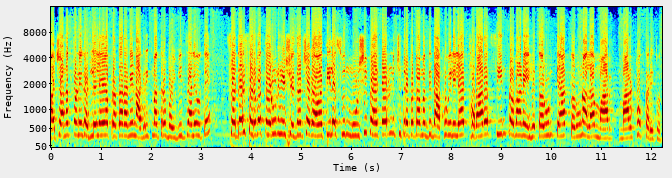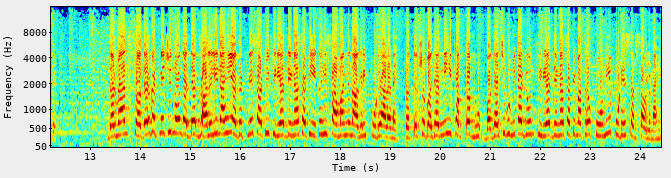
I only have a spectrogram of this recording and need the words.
अचानकपणे घडलेल्या या प्रकाराने नागरिक मात्र भयभीत झाले होते. सदर सर्व तरुण हे शेजारच्या गावातील असून मुळशी पॅटर्न चित्रपटामध्ये दाखविलेल्या थरारक सीन प्रमाणे हे तरुण त्या तरुणाला मार मारठोक करीत होते. दरम्यान सदर घटनेची नोंद अद्याप झालेली नाही. या घटनेसाठी फिर्याद देण्यासाठी एकही सामान्य नागरिक पुढे आला नाही. प्रत्यक्ष बघ्यांनी ही फक्त भू- बघ्याची भूमिका घेऊन फिर्याद देण्यासाठी मात्र कोणी पुढे सरसावलं नाही.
